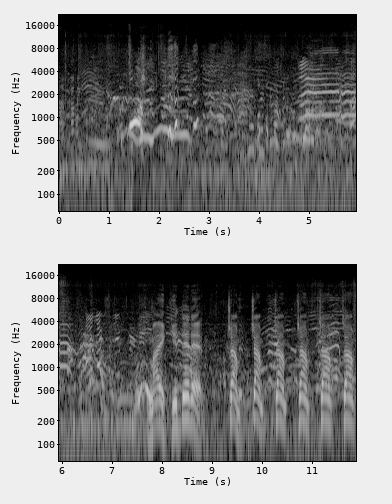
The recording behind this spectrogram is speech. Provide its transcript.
I'm coming too. Mike, you did it. Jump, jump, jump, jump, jump, jump.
